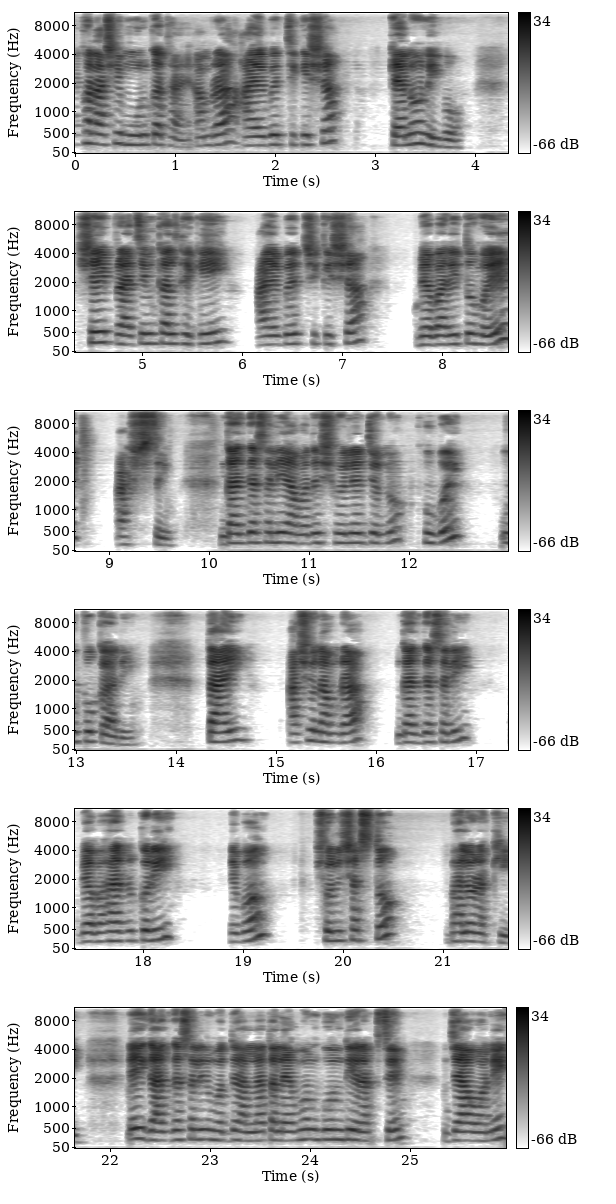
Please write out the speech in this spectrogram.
এখন আসি মূল কথায়। আমরা আয়ুর্বেদ চিকিৎসা কেন নিব? সেই প্রাচীনকাল থেকেই আয়ুর্বেদ চিকিৎসা ব্যবহৃত হয়ে আসছে। গাছগাছালি আমাদের শরীরের জন্য খুবই উপকারী। তাই আসুন আমরা গাছগাছালি ব্যবহার করি এবং শরীর স্বাস্থ্য ভালো রাখি। এই গাছগাছালির মধ্যে আল্লাহ তালা এমন গুণ দিয়ে রাখছেন, যা অনেক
